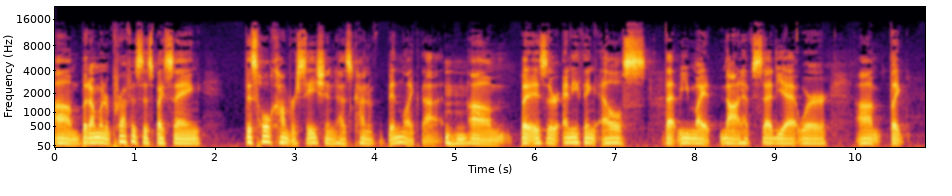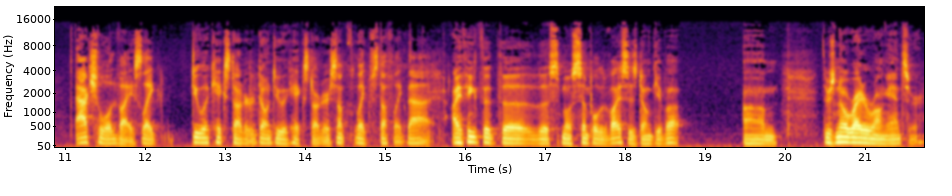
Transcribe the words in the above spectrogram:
Um, but I'm going to preface this by saying this whole conversation has kind of been like that. Um, but is there anything else that you might not have said yet where, um, like, actual advice? Like, do a Kickstarter, don't do a Kickstarter, something like stuff like that. I think that the the most simple advice is don't give up. Um, there's no right or wrong answer.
